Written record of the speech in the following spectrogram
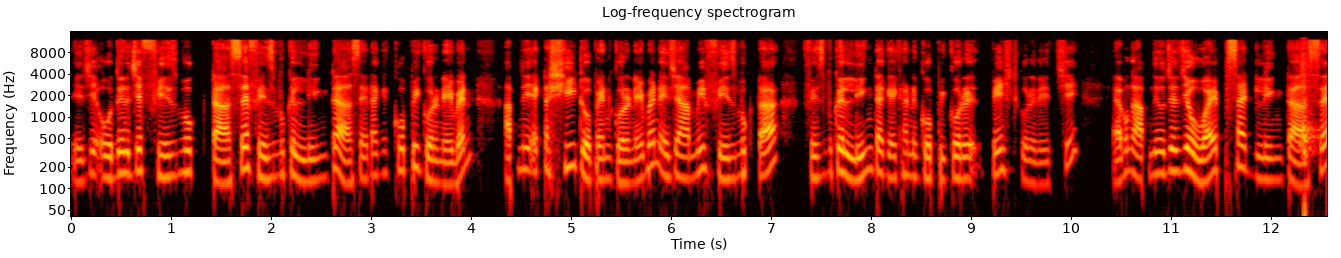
এই যে ওদের যে ফেসবুকটা আছে ফেসবুকের লিঙ্কটা আছে, এটাকে কপি করে নেবেন। আপনি একটা শিট ওপেন করে নেবেন। এই যে আমি ফেসবুকটা ফেসবুকের লিঙ্কটাকে এখানে কপি করে পেস্ট করে দিচ্ছি এবং আপনি ওদের যে ওয়েবসাইট লিঙ্কটা আছে,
